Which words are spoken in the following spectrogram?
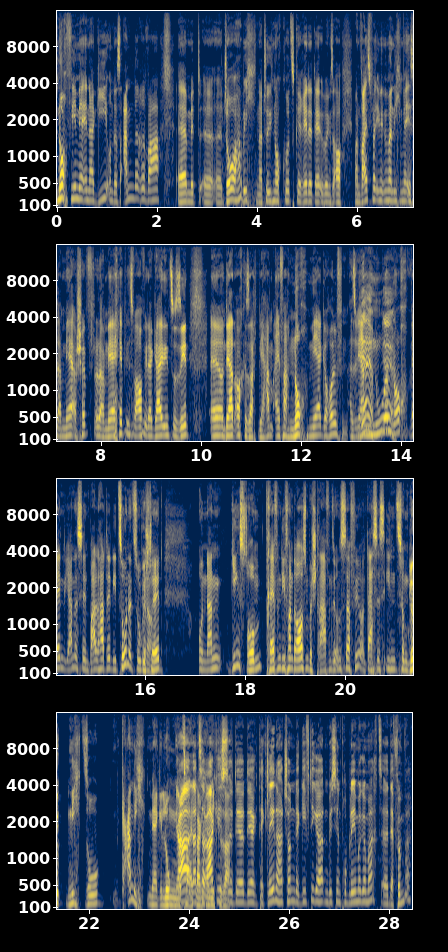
Noch viel mehr Energie und das andere war, äh, mit äh, äh, Joe habe ich natürlich noch kurz geredet, der übrigens auch, man weiß bei ihm immer nicht mehr, ist er mehr erschöpft oder mehr happy. Es war auch wieder geil, ihn zu sehen. Äh, und der hat auch gesagt, wir haben einfach noch mehr geholfen. Also wir Ja, haben nur ja. noch, wenn Janis den Ball hatte, die Zone zugestellt. Und dann ging es drum, treffen die von draußen, bestrafen sie uns dafür. Und das ist ihnen zum Glück nicht so, gar nicht mehr gelungen. eine Ja, Zeit lang, ehrlich Lazarakis, äh, der, der, der Kleine hat schon, der Giftige hat ein bisschen Probleme gemacht, äh, der Fünfer.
